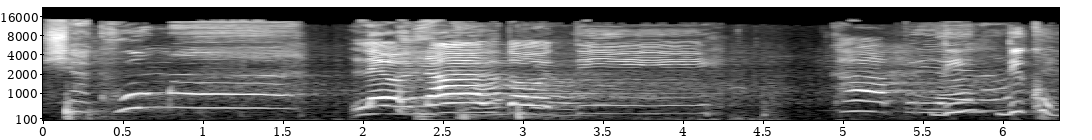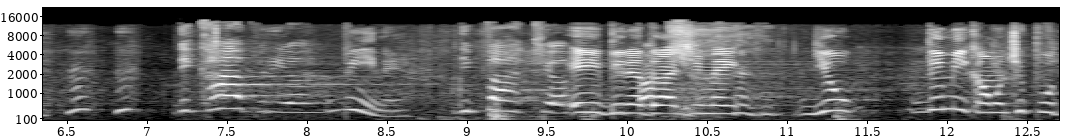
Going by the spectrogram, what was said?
Și acum... uh, Leonardo Di Caprio. Di, di cum? DiCaprio. Bine. Di Pacchio. Ei bine, dragii mei, eu de mic am început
